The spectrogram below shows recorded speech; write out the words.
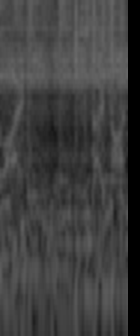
life. They don't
